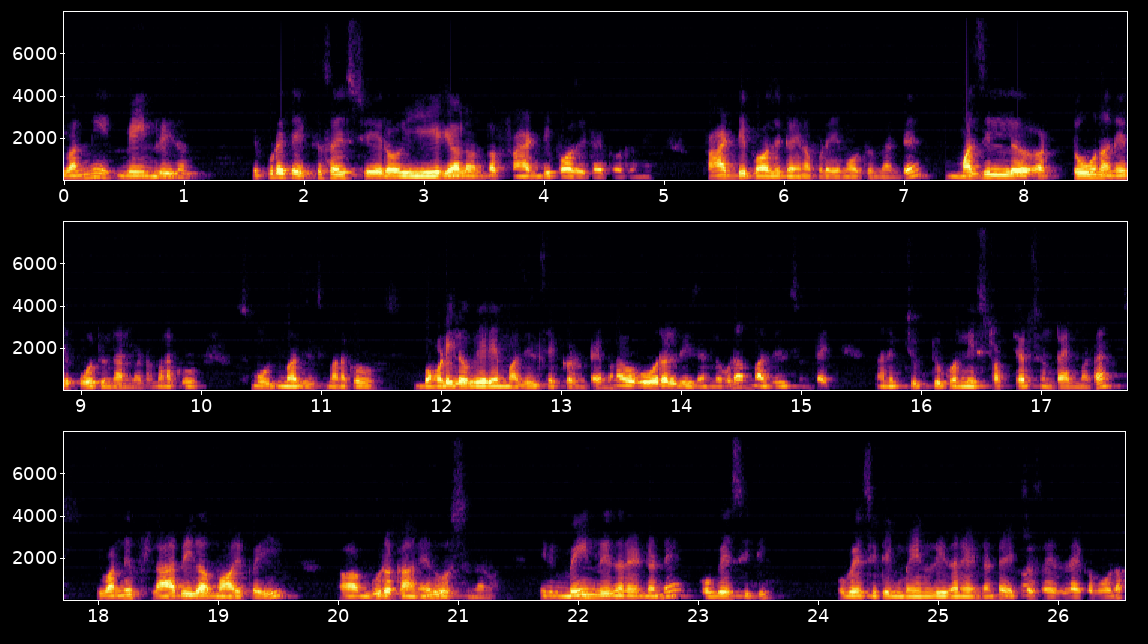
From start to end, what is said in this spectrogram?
ఇవన్నీ మెయిన్ రీజన్స్ ఎప్పుడైతే ఎక్సర్సైజ్ చేయరో ఈ ఏరియాలో అంతా ఫ్యాట్ డిపాజిట్ అయిపోతుంది. ఫ్యాట్ డిపాజిట్ అయినప్పుడు ఏమవుతుందంటే మజిల్ టోన్ అనేది పోతుంది అనమాట మనకు స్మూత్ మజిల్స్ మనకు బాడీలో వేరే మజిల్స్ ఎక్కడ ఉంటాయి మన ఓరల్ రీజన్లో కూడా మజిల్స్ ఉంటాయి. దానికి చుట్టూ కొన్ని స్ట్రక్చర్స్ ఉంటాయి అనమాట ఇవన్నీ ఫ్లాబీగా మారిపోయి గురక అనేది వస్తుంది అనమాట దీనికి మెయిన్ రీజన్ ఏంటంటే ఒబేసిటీ ఒబేసిటీకి మెయిన్ రీజన్ ఏంటంటే ఎక్సర్సైజ్ లేకపోవడం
